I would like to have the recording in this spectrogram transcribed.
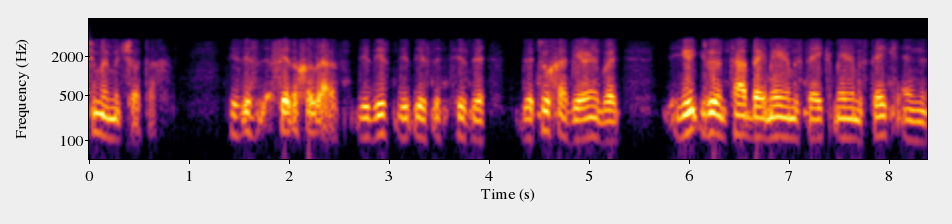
Shimon Shetach. This is Seder Charav. This, this, this, this is the, the two Chavirim, but you, you and Tabay made a mistake, made a mistake, and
